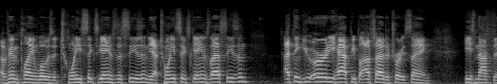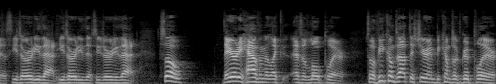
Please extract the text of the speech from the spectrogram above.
of him playing what was it 26 games this season? Yeah, 26 games last season. I think you already have people outside of Detroit saying he's not this, he's already that, he's already this, he's already that. So they already have him at like as a low player. So if he comes out this year and becomes a good player,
